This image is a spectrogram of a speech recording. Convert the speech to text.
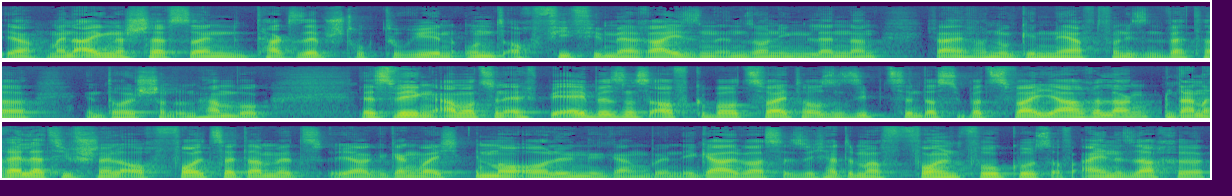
ja, mein eigener Chef sein, den Tag selbst strukturieren und auch viel, viel mehr reisen in sonnigen Ländern. Ich war einfach nur genervt von diesem Wetter in Deutschland und Hamburg. Deswegen Amazon FBA Business aufgebaut, 2017, das über zwei Jahre lang und dann relativ schnell auch Vollzeit damit ja, gegangen, weil ich immer all in gegangen bin, egal was. Also ich hatte immer vollen Fokus auf eine Sache,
